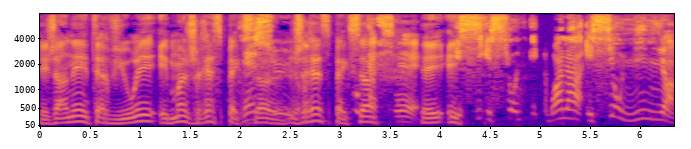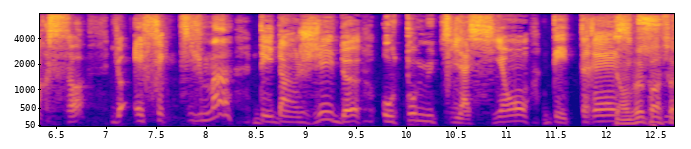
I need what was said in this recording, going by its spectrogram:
Et j'en ai interviewé et moi je respecte ça. Je respecte ça. Et, et, si, et, si, on, voilà. Et si on ignore ça, il y a effectivement des dangers de automutilation, détresse, on veut pas ça.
